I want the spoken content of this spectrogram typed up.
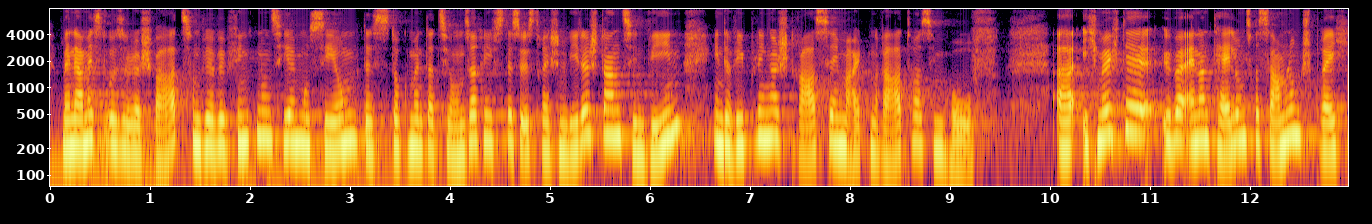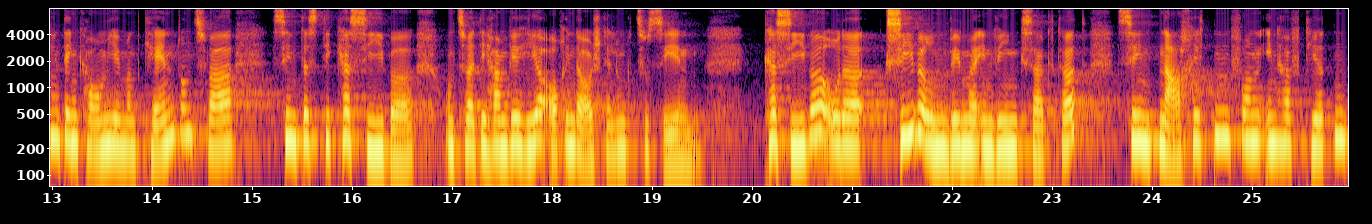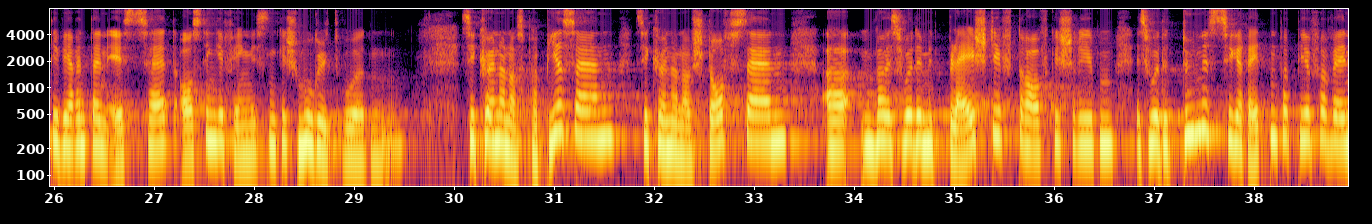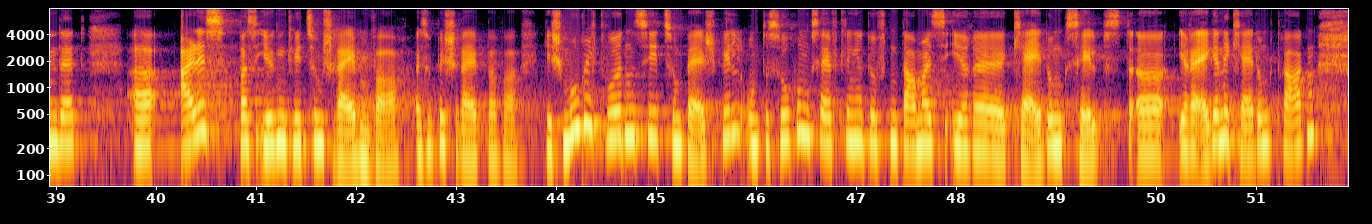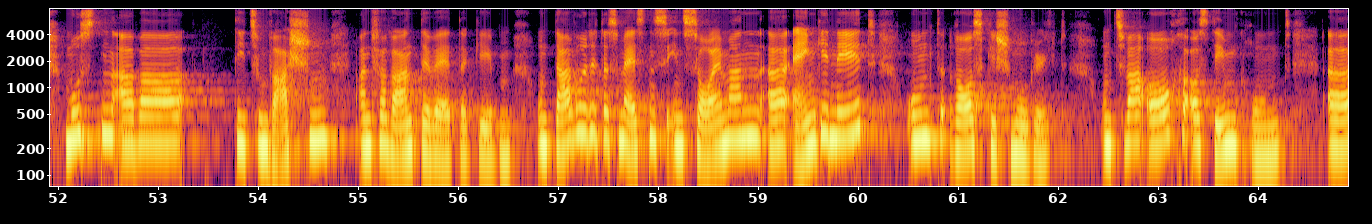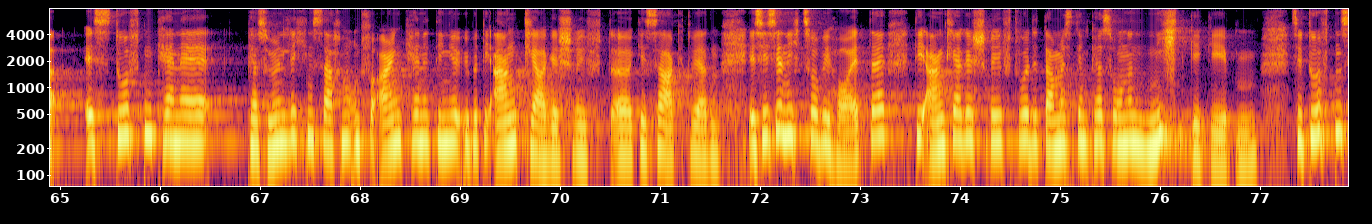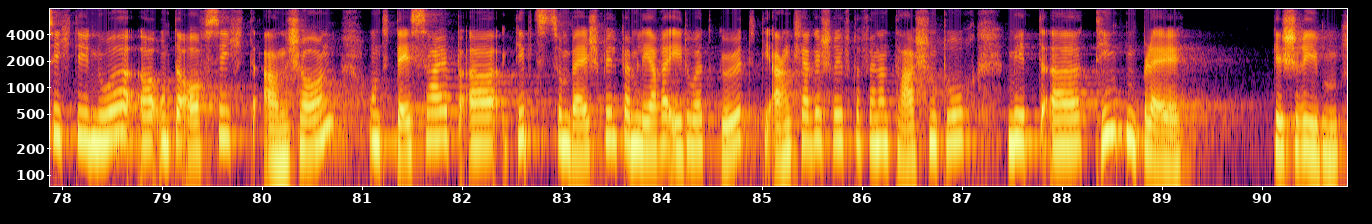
Mein Name ist Ursula Schwarz und wir befinden uns hier im Museum des Dokumentationsarchivs des österreichischen Widerstands in Wien in der Wiblinger Straße im Alten Rathaus im Hof. Äh, ich möchte über einen Teil unserer Sammlung sprechen, den kaum jemand kennt, und zwar sind das die Kassiber. Und zwar, die haben wir hier auch in der Ausstellung zu sehen. Kassiber oder Xibeln, wie man in Wien gesagt hat, sind Nachrichten von Inhaftierten, die während der NS-Zeit aus den Gefängnissen geschmuggelt wurden. Sie können aus Papier sein, sie können aus Stoff sein. Äh, es wurde mit Bleistift draufgeschrieben, es wurde dünnes Zigarettenpapier verwendet. Alles, was irgendwie zum Schreiben war, also beschreibbar war. Geschmuggelt wurden sie zum Beispiel, Untersuchungshäftlinge durften damals ihre Kleidung selbst, äh, ihre eigene Kleidung tragen, mussten aber die zum Waschen an Verwandte weitergeben. Und da wurde das meistens in Säumern äh, eingenäht und rausgeschmuggelt. Und zwar auch aus dem Grund, äh, es durften keine persönlichen Sachen und vor allem keine Dinge über die Anklageschrift äh, gesagt werden. Es ist ja nicht so wie heute. Die Anklageschrift wurde damals den Personen nicht gegeben. Sie durften sich die nur äh, unter Aufsicht anschauen und deshalb äh, gibt es zum Beispiel beim Lehrer Eduard Goeth die Anklageschrift auf einem Taschentuch mit äh, Tintenblei geschrieben.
